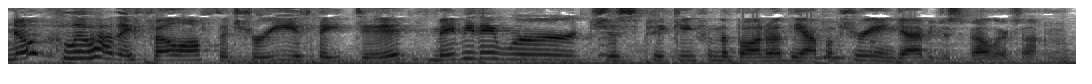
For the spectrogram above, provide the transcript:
No clue how they fell off the tree if they did. Maybe they were just picking from the bottom of the apple tree and Gabby just fell or something.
